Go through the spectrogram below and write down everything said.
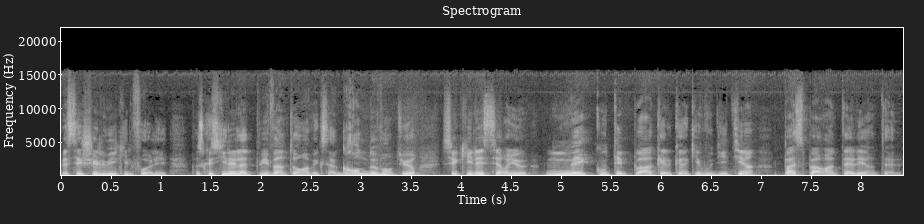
mais c'est chez lui qu'il faut aller. Parce que s'il est là depuis 20 ans avec sa grande devanture, c'est qu'il est sérieux. N'écoutez pas quelqu'un qui vous dit tiens, passe par un tel et un tel.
